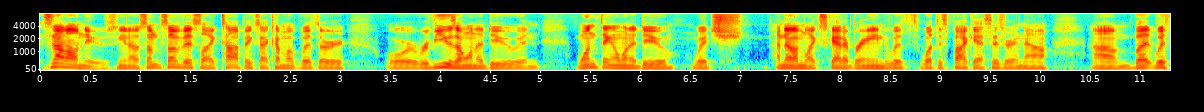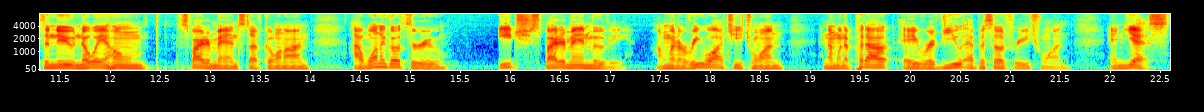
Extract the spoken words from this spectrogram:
it's not all news. You know, some some of it's like topics I come up with or or reviews I want to do, and one thing I want to do, which I know I'm like scatterbrained with what this podcast is right now, um, but with the new No Way Home Spider-Man stuff going on, I want to go through each Spider-Man movie. I'm going to rewatch each one, and I'm going to put out a review episode for each one. And yes,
